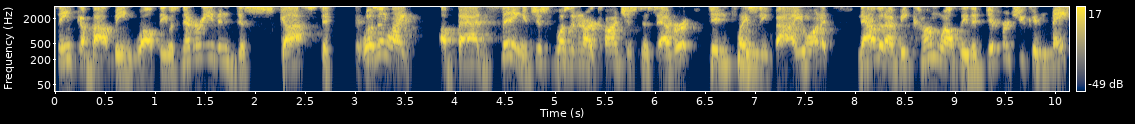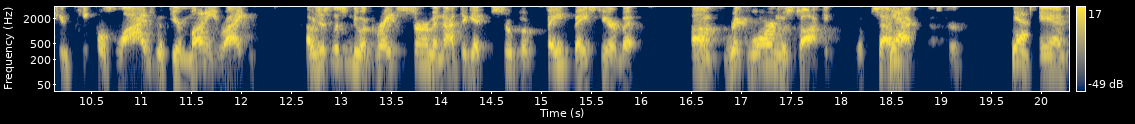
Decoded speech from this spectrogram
think about being wealthy. It was never even discussed. It, wasn't like a bad thing. It just wasn't in our consciousness ever. Didn't place mm-hmm. any value on it. Now that I've become wealthy, the difference you can make in people's lives with your money, right? I was just listening to a great sermon, not to get super faith based here, but um, Rick Warren was talking, Saddleback yeah. Investor. Yeah. And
